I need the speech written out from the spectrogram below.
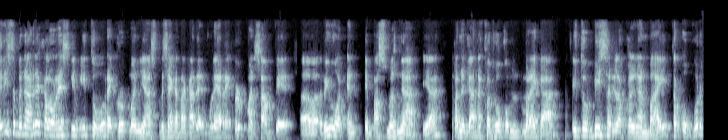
Jadi sebenarnya kalau reskrim itu rekrutmennya seperti saya katakan dari mulai rekrutmen sampai uh, reward and enforcement-nya ya penegakan hukum mereka itu bisa dilakukan dengan baik terukur.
